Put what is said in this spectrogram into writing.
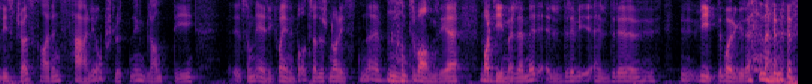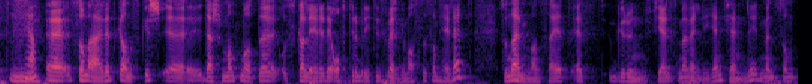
Liz Truss har en særlig oppslutning blant de eh, som Erik var inne på, tradisjonalistene blant vanlige partimedlemmer, eldre, eldre hvite borgere, nærmest. Ja. Eh, som er et ganske eh, Dersom man på en måte skalerer det opp til en britisk velgermasse som helhet, så nærmer man seg et, et grunnfjell som er veldig gjenkjennelig, men som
